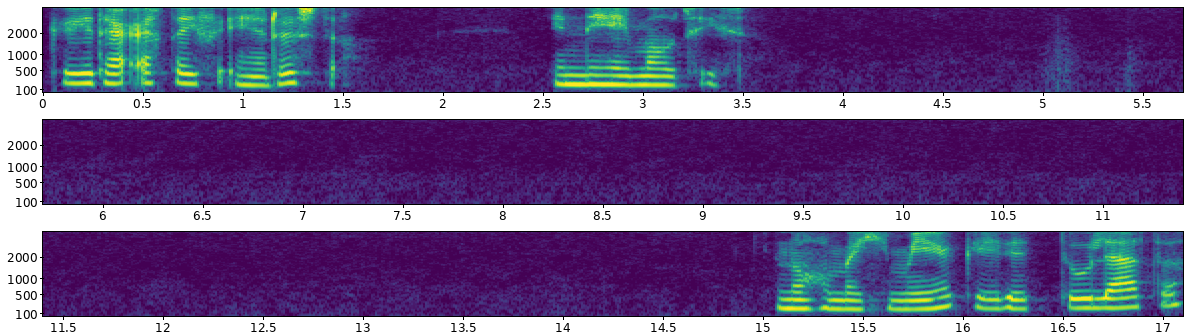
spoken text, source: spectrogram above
Kun je daar echt even in rusten, in die emoties? Nog een beetje meer, kun je dit toelaten?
